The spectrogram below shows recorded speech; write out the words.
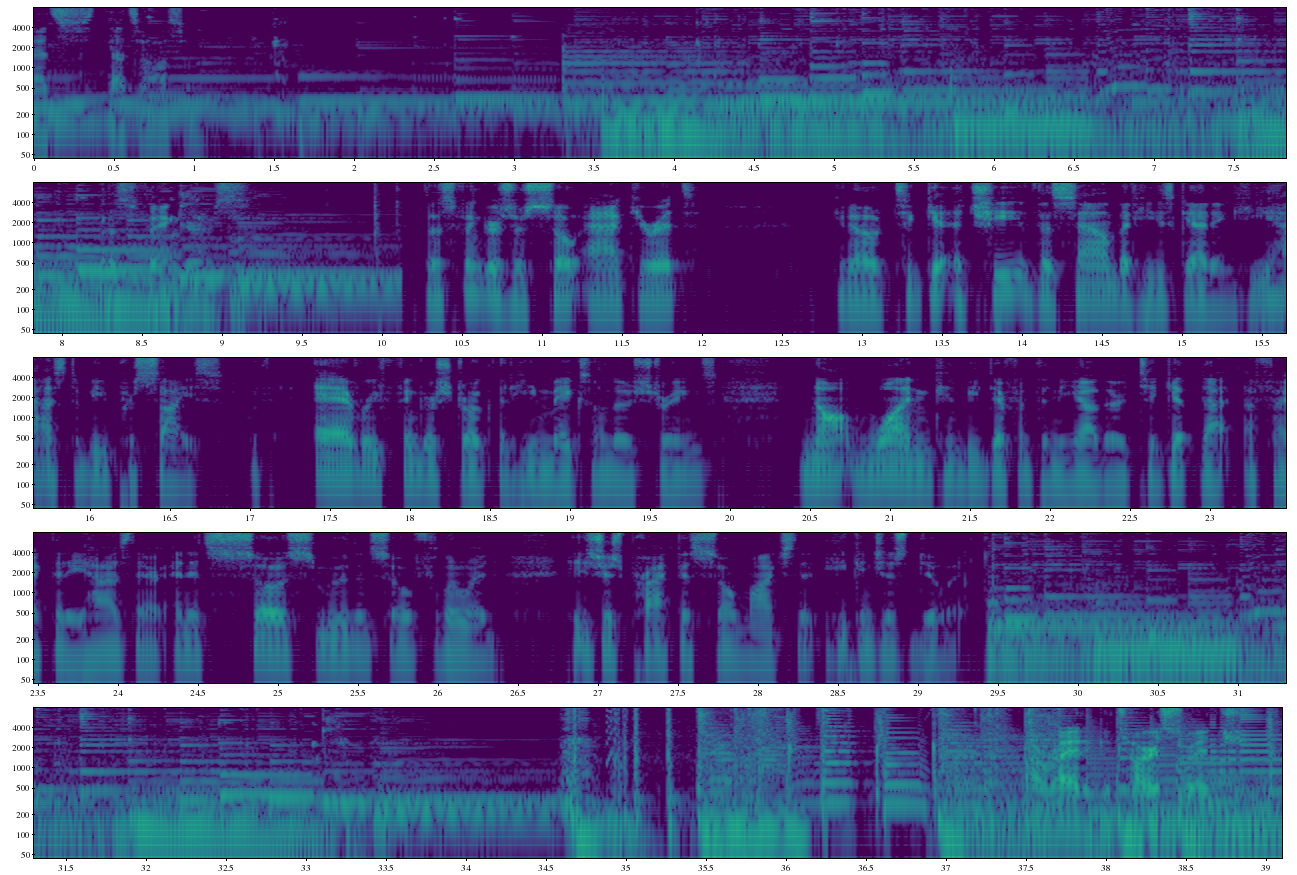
That's that's awesome. Those fingers. Those fingers are so accurate. You know, to get achieve the sound that he's getting, he has to be precise with every finger stroke that he makes on those strings. Not one can be different than the other to get that effect that he has there. And it's so smooth and so fluid he's just practiced so much that he can just do it. All right, a guitar switch.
